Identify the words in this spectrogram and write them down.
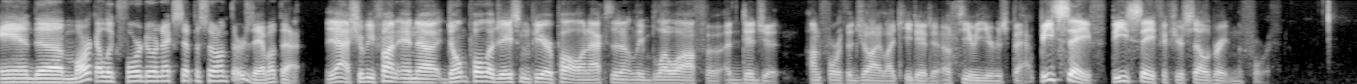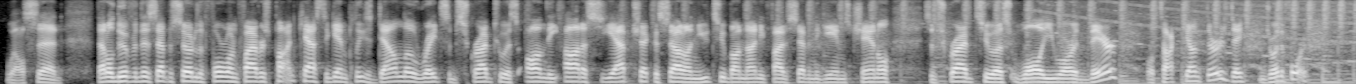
And uh, Marc, I look forward to our next episode on Thursday. How about that? Yeah, should be fun. And uh, don't pull a Jason Pierre-Paul and accidentally blow off a, a digit on Fourth of July like he did a few years back. Be safe. Be safe if you're celebrating the Fourth. Well said. That'll do it for this episode of the 415ers podcast. Again, please download, rate, subscribe to us on the Audacy app. Check us out on YouTube on 95.7 The Games channel. Subscribe to us while you are there. We'll talk to you on Thursday. Enjoy the 4th.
